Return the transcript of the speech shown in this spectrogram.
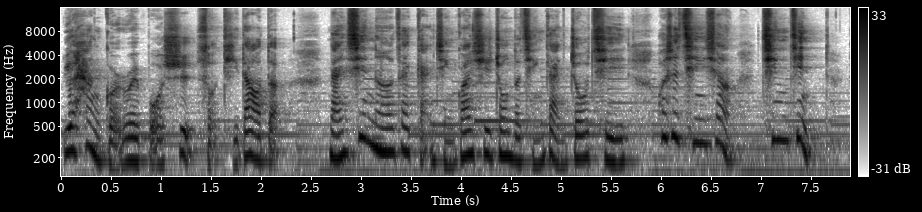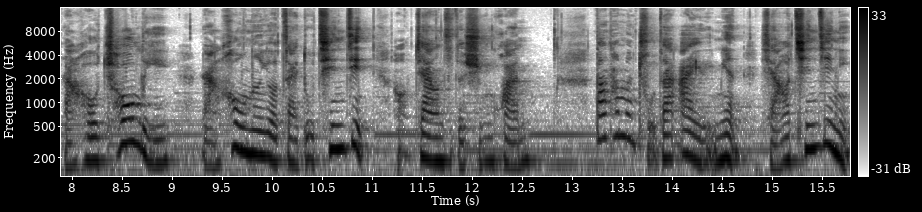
约翰葛瑞博士所提到的，男性呢在感情关系中的情感周期会是倾向亲近，然后抽离，然后呢又再度亲近，好这样子的循环。当他们处在爱里面，想要亲近你。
